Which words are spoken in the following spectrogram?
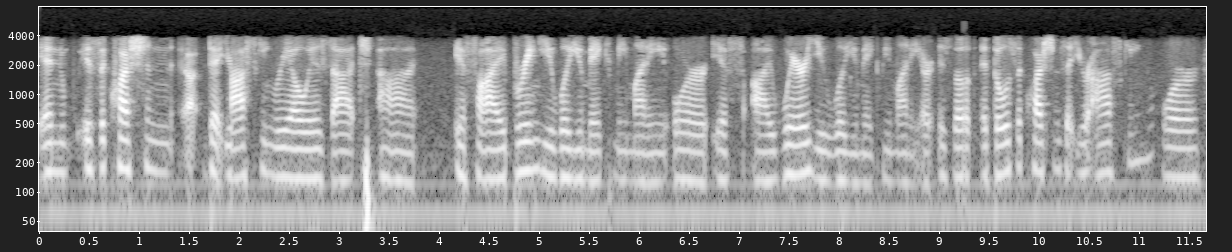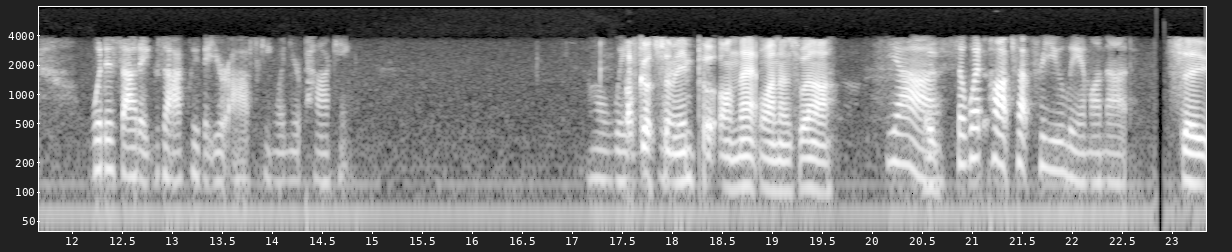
And is the question uh, that you're asking, Rio, is that uh, if I bring you, will you make me money? Or if I wear you, will you make me money? Or is those, are those the questions that you're asking? Or what is that exactly that you're asking when you're packing? I've got some input on that one as well. Yeah. So what pops up for you, Liam, on that? So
